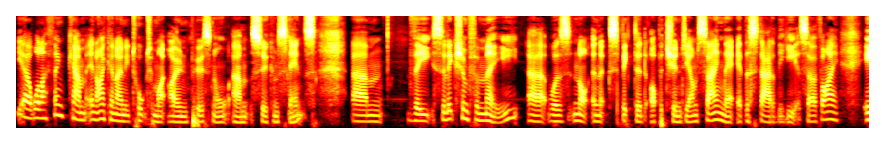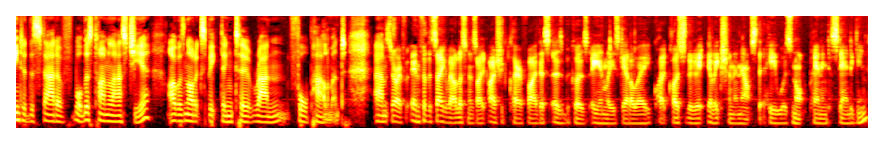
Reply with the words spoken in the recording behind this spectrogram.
Yeah, well, I think, um, and I can only talk to my own personal um, circumstance. Um, the selection for me uh, was not an expected opportunity. I'm saying that at the start of the year. So if I entered the start of, well, this time last year, I was not expecting to run for Parliament. Um, Sorry, and for the sake of our listeners, I, I, should clarify this is because Ian Lees-Galloway, quite close to the election, announced that he was not planning to stand again.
